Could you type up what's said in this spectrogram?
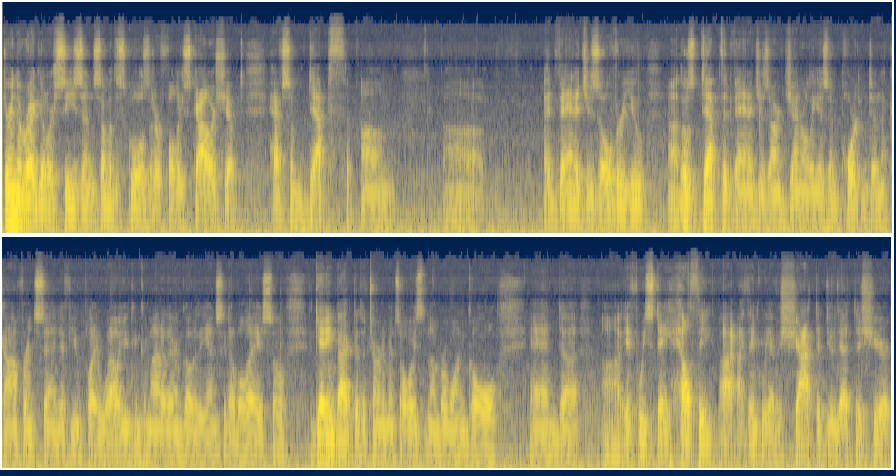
During the regular season, some of the schools that are fully scholarshiped have some depth. Um, advantages over you. Uh, those depth advantages aren't generally as important in the conference, and if you play well, you can come out of there and go to the NCAA. So, getting back to the tournament's always the number one goal. And uh, uh, if we stay healthy, I, I, think we have a shot to do that this year.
